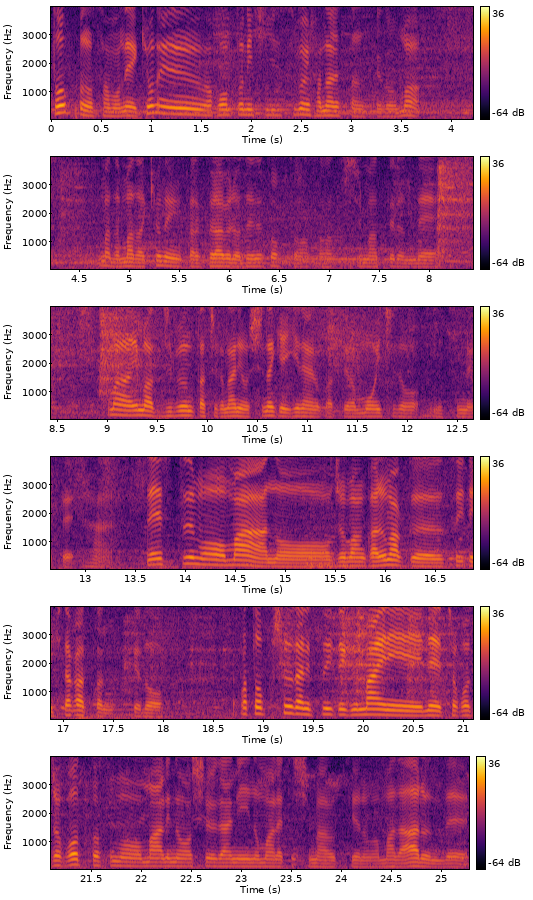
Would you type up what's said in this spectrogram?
トップの差もね去年は本当にすごい離れてたんですけどまあまだまだ去年から比べれば全然トップとの差が縮まってるんで、まあ、今、自分たちが何をしなきゃいけないのかっていうのをもう一度見つめて、はい、レース2も、まあ、あの序盤からうまくついてきたかったんですけど、やっぱトップ集団についていく前に、ね、ちょこちょこっとその周りの集団に飲まれてしまうっていうのがまだあるんで、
